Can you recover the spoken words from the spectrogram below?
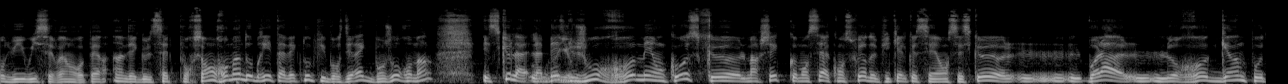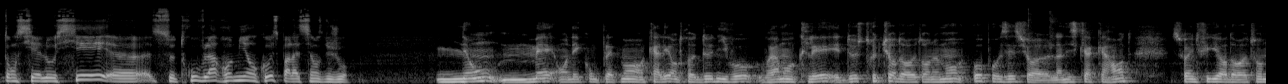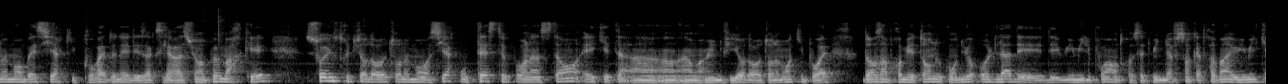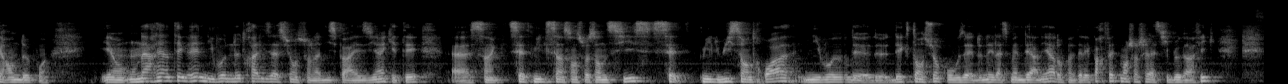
Aujourd'hui, oui, c'est vrai, on repère 1,7%. Romain Daubry est avec nous depuis Bourse Direct. Bonjour Romain. Est-ce que la, baisse du jour remet en cause que le marché commençait à construire depuis quelques séances? Est-ce que voilà, le regain de potentiel haussier euh, se trouve là remis en cause par la séance du jour? Non, mais on est complètement calé entre deux niveaux vraiment clés et deux structures de retournement opposées sur l'indice CAC 40, soit une figure de retournement baissière qui pourrait donner des accélérations un peu marquées, soit une structure de retournement haussière qu'on teste pour l'instant et qui est une figure de retournement qui pourrait, dans un premier temps, nous conduire au-delà des, des 8000 points, entre 7980 et 8042 points. Et on, a réintégré le niveau de neutralisation sur l'indice parisien qui était 7566, 7803, niveau d'extension qu'on vous avait donné la semaine dernière. Donc on est allé parfaitement chercher la cible graphique.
